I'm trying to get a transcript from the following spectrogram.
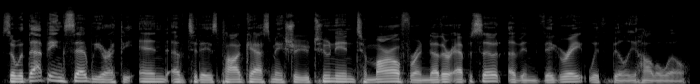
So, with that being said, we are at the end of today's podcast. Make sure you tune in tomorrow for another episode of Invigorate with Billy Hallowell.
